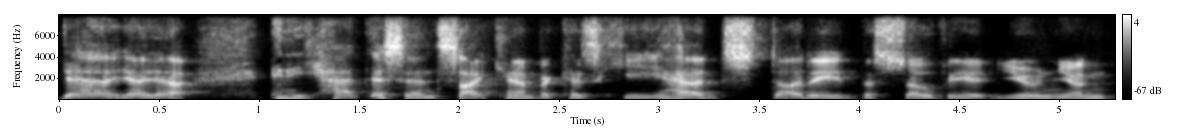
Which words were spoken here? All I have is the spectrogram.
Yeah, yeah, yeah. And he had this insight, Ken, because he had studied the Soviet Union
